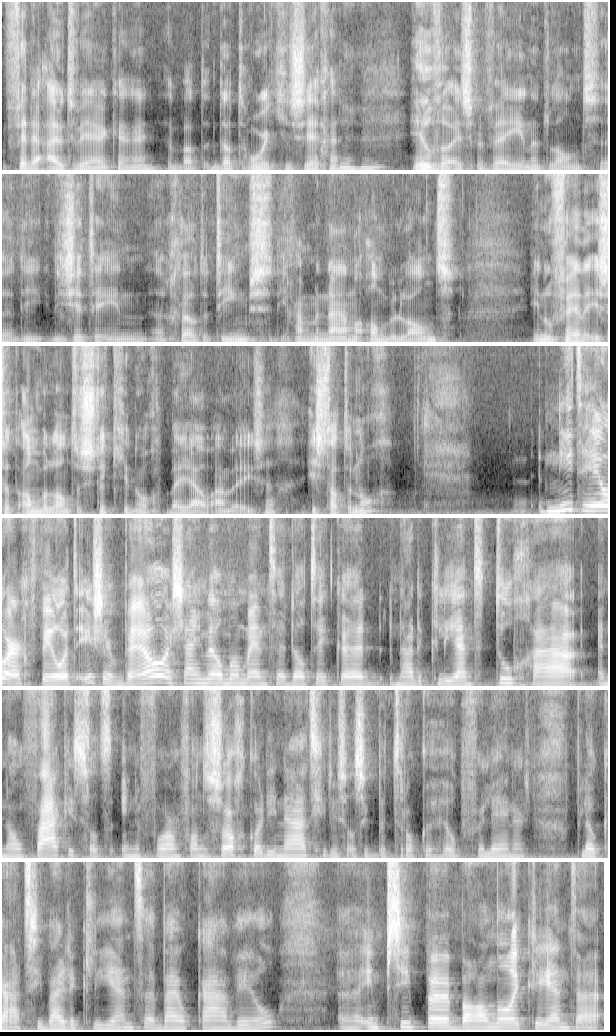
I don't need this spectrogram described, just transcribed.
verder uitwerken. Hè? Wat, dat hoort je zeggen. Mm -hmm. Heel veel SPV in het land uh, die, die zitten in grote teams. Die gaan met name ambulant. In hoeverre is dat ambulante stukje nog bij jou aanwezig? Is dat er nog? Niet heel erg veel. Het is er wel. Er zijn wel momenten dat ik uh, naar de cliënt toe ga. En dan vaak is dat in de vorm van de zorgcoördinatie. Dus als ik betrokken hulpverleners op locatie bij de cliënten bij elkaar wil. Uh, in principe behandel ik cliënten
